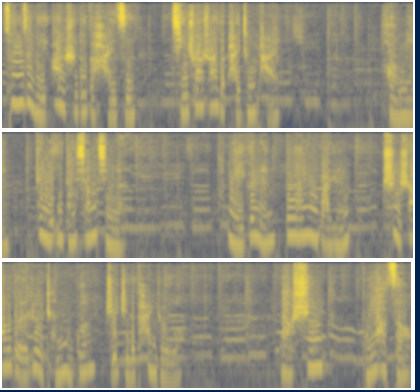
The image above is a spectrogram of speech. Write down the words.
村子里二十多个孩子，齐刷刷的排成排。后面站着一干乡亲们，每个人都要用把人炙烧的热忱目光直直的看着我。老师，不要走！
